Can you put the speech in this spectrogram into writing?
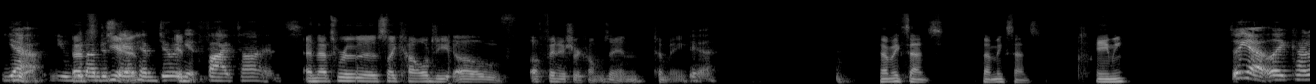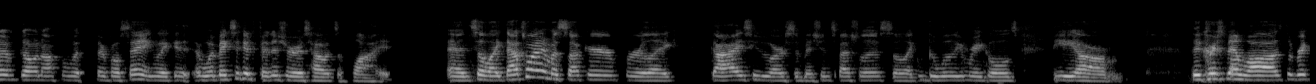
yeah, Yeah, you that's- can understand yeah, him doing it- it five times. and that's where the psychology of a finisher comes in to me. Yeah. That makes sense. That makes sense. Amy. So yeah, like kind of going off of what they're both saying, like it, what makes a good finisher is how it's applied, and so like that's why I'm a sucker for like guys who are submission specialists. So like the William Regals, the um, the Chris Benoit's, the Ric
